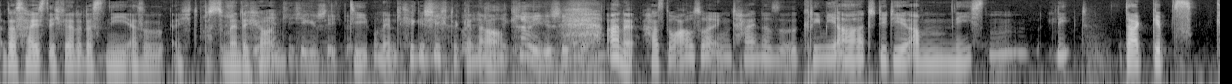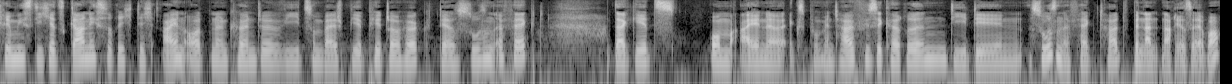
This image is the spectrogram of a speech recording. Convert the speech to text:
Das heißt, ich werde das nie, also echt bis zum Ende hören. Die unendliche Geschichte. Die unendliche Geschichte, genau. Die Krimi-Geschichte. Anne, hast du auch so irgendeine Krimi-Art, die dir am nächsten liegt? Da gibt es Krimis, die ich jetzt gar nicht so richtig einordnen könnte, wie zum Beispiel Peter Höck, der Susan-Effekt. Da geht es um eine Experimentalphysikerin, die den Susan-Effekt hat, benannt nach ihr selber.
